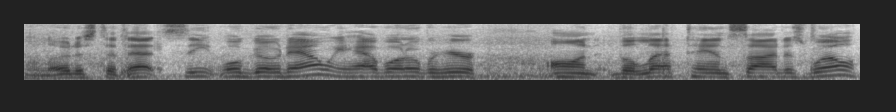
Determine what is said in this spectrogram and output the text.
You'll notice that that seat will go down. We have one over here on the left-hand side as well.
